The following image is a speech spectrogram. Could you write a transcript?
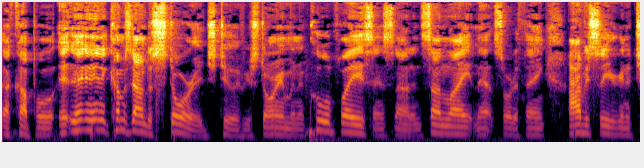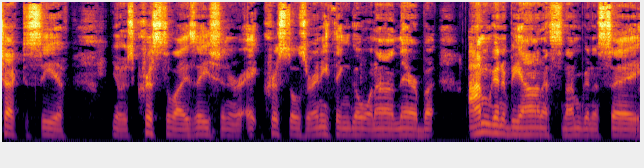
a couple, and it comes down to storage too. If you're storing them in a cool place and it's not in sunlight and that sort of thing, obviously you're going to check to see if you know there's crystallization or crystals or anything going on there. But I'm going to be honest and I'm going to say,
